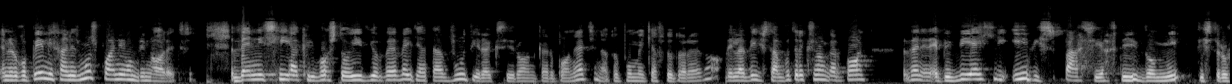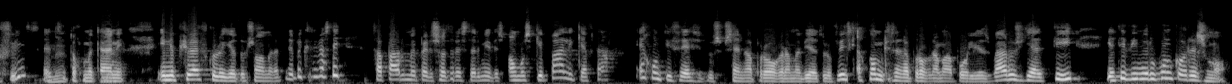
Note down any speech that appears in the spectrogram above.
ενεργοποιεί μηχανισμούς που ανοίγουν την όρεξη. Δεν ισχύει ακριβώς το ίδιο βέβαια για τα βούτυρα ξηρών καρπών, έτσι να το πούμε και αυτό τώρα εδώ. Δηλαδή στα βούτυρα ξηρών καρπών δεν, επειδή έχει ήδη σπάσει αυτή η δομή της τροφής, έτσι ναι. το έχουμε κάνει, ναι. είναι πιο εύκολο για το σώμα να την επεξεργαστεί. Θα πάρουμε περισσότερες θερμίδες. Όμως και πάλι και αυτά έχουν τη θέση τους σε ένα πρόγραμμα διατροφής, ακόμη και σε ένα πρόγραμμα απώλειας βάρους. Γιατί; γιατί δημιουργούν κορεσμό.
